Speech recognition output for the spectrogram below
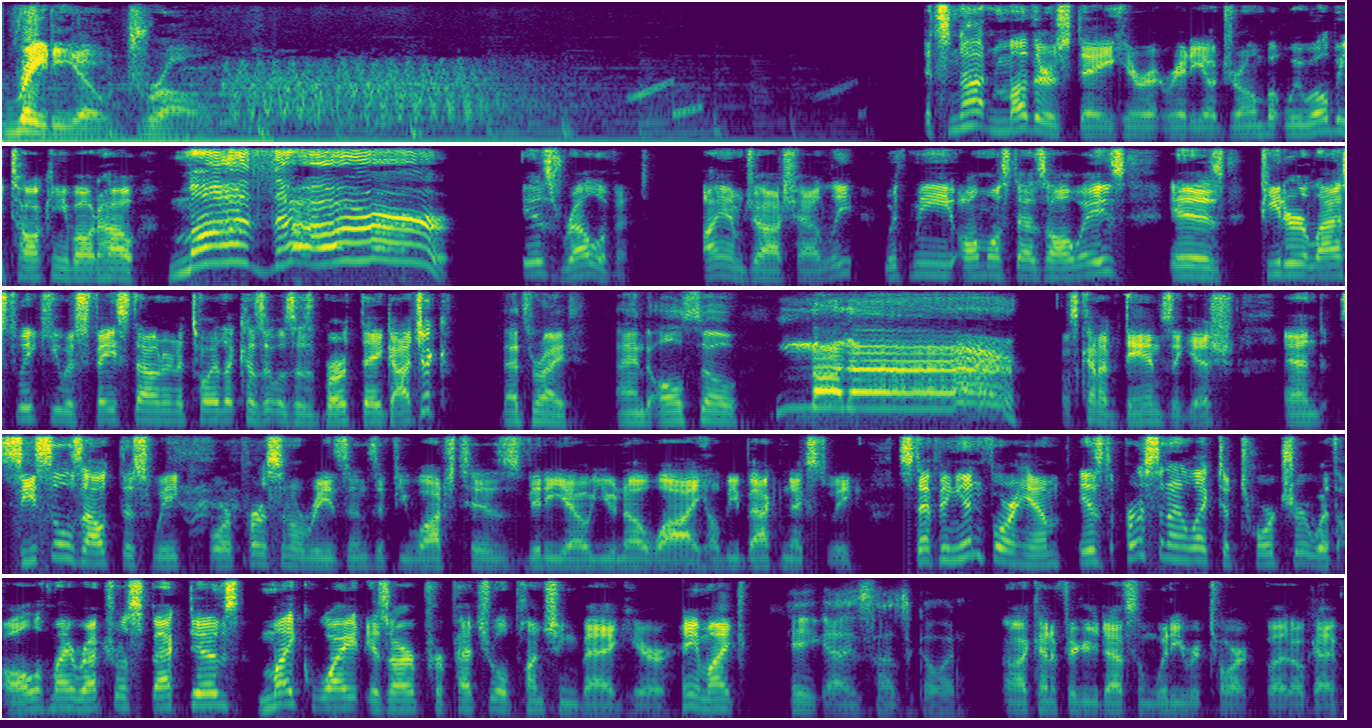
Radiodrome. It's not Mother's Day here at Radiodrome, but we will be talking about how Mother is relevant. I am Josh Hadley. With me, almost as always, is Peter. Last week he was face down in a toilet because it was his birthday. Gotchik? That's right. And also, Mother! It was kind of Danzigish. And Cecil's out this week for personal reasons. If you watched his video, you know why. He'll be back next week. Stepping in for him is the person I like to torture with all of my retrospectives. Mike White is our perpetual punching bag here. Hey, Mike. Hey guys, how's it going? Oh, I kind of figured you'd have some witty retort, but okay.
